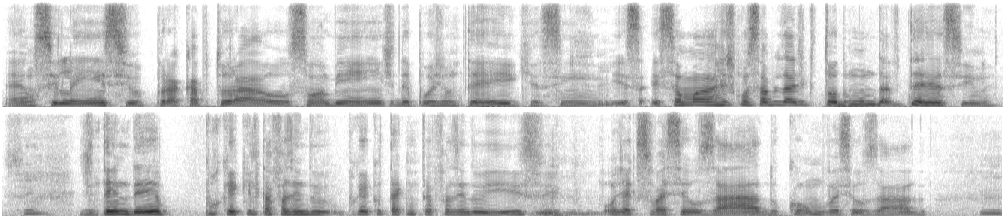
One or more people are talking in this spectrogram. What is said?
é um silêncio para capturar o som ambiente depois de um take, assim. Essa, essa é uma responsabilidade que todo mundo deve ter, assim, né? Sim. De entender por que, que ele tá fazendo, por que, que o técnico tá fazendo isso, Uhum. onde é que isso vai ser usado, como vai ser usado. Uhum.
